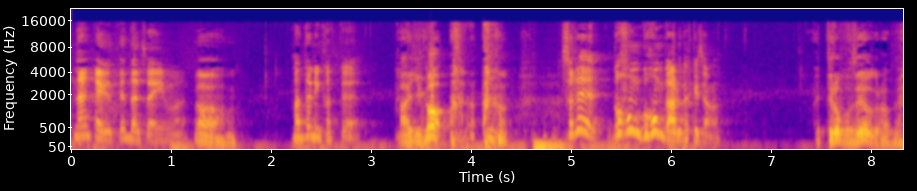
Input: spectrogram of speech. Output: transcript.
なんか言ってたじゃん、今。 어. まあ、とにかく、 아, 이거? それ、5本5本があるだけじゃん。 들어보세요, 그러면.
